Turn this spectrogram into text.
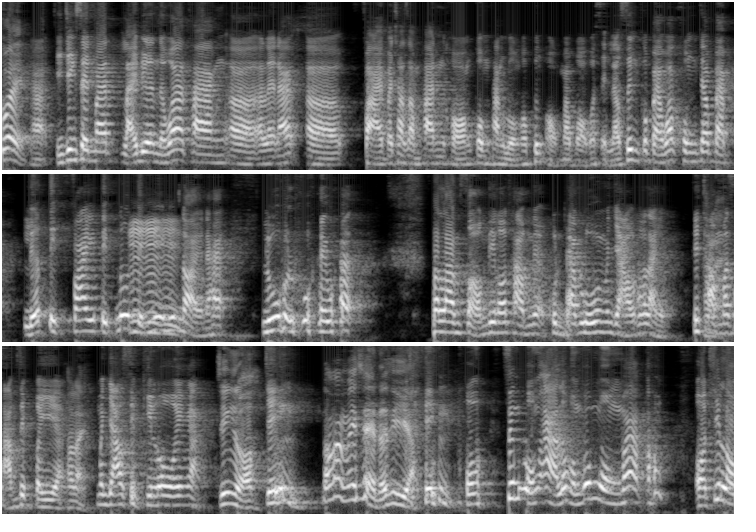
ด้วยอะจริงๆเซ็นมาหลายเดือนแต่ว่าทางเอ่ออะไรนะเอ่อฝ่ายประชาสัมพันธ์ของกรมทางหลวงเขาเพิ่งออกมาบอกว่าเสร็จแล้ว ซึ่งก็แปลว่าคงจะแบบเหลือติดไฟติดนู่นติดนี่อืมนิดหน่อยนะฮะรู้รู้ไหมว่าพระรามสองที่เขาทำเนี่ยคุณแทบรู้ว่ามันยาวเท่าไหร่ ที่ทำมาสามสิบปีอะเท่าไหร่มันยาวสิบกิโลเองอะจริงเหรอ จริงแล้วมันไม่เสร็จแล้วทีอะจริงผมซึ่งผมอ่านแล้วผมก็งงมากเอ้าอ๋อที่เรา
